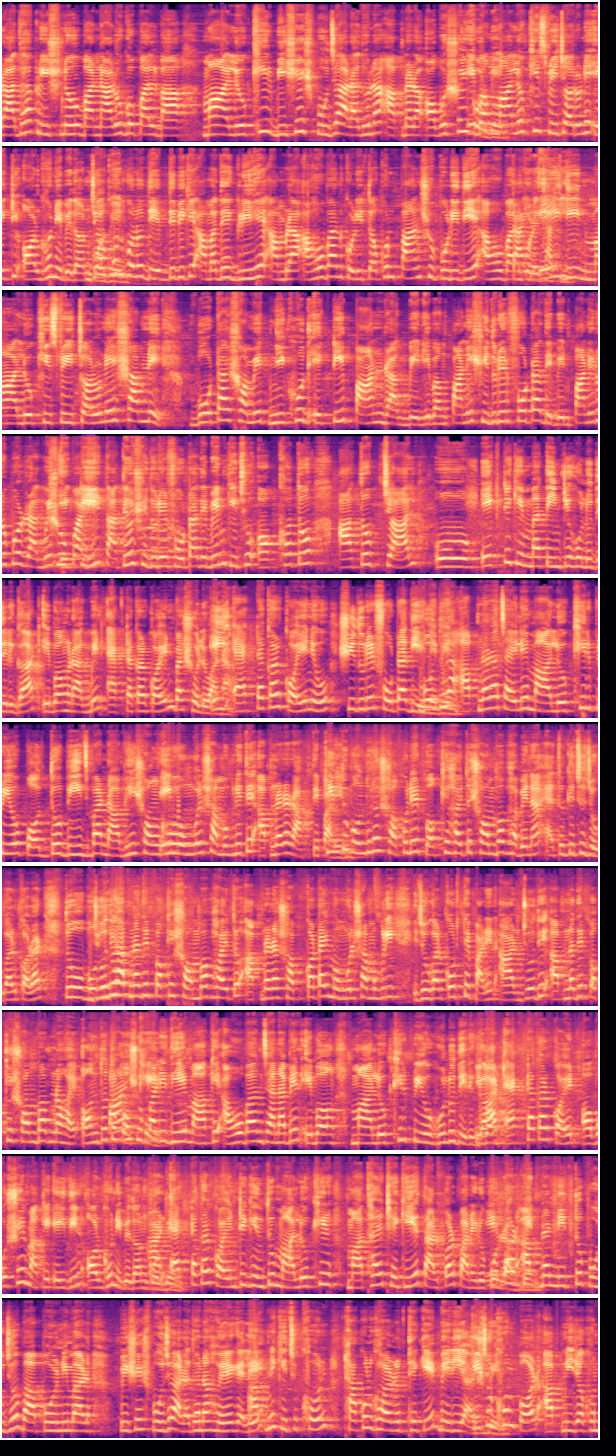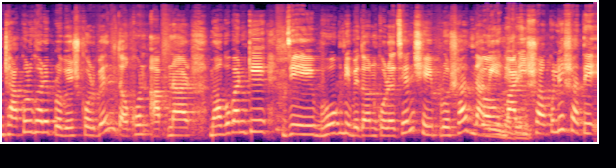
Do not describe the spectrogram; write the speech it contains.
রাধা কৃষ্ণ বা নারুগোপাল বা মা লক্ষ্মীর বিশেষ পূজা আরাধনা আপনারা অবশ্যই এবং। মা লক্ষ্মীর শ্রীচরণে একটি অর্ঘ্য নিবেদন যখন। কোনো দেবদেবীকে আমাদের গৃহে আমরা আহ্বান করি তখন পান সুপুরি দিয়ে আহ্বান করে এই দিন মা লক্ষ্মী শ্রী চরণের সামনে বোটা সমেত নিখুঁত একটি পান রাখবেন এবং পানে সিঁদুরের ফোঁটা দেবেন পানের উপর রাখবেন সুপারি তাতেও সিঁদুরের ফোঁটা দেবেন কিছু অক্ষত আতপ চাল ও একটি কিংবা তিনটি হলুদের গাঁট এবং রাখবেন এক টাকার কয়েন বা ষোলো এই এক টাকার কয়েনেও সিঁদুরের ফোঁটা দিয়ে বন্ধুরা আপনারা চাইলে মা লক্ষ্মীর প্রিয় পদ্ম বীজ বা নাভি শঙ্খ এই মঙ্গল সামগ্রীতে আপনারা রাখতে পারেন। কিন্তু বন্ধুরা সকলের পক্ষে হয়তো সম্ভব হবে না এত কিছু জোগাড় করার। তো যদি আপনাদের পক্ষে সম্ভব হয় তো আপনারা সবকটাই মঙ্গল সামগ্রী জোগাড় করতে পারেন। আর যদি আপনাদের পক্ষে সম্ভব না হয় অন্তত সুপারি দিয়ে মাকে আহ্বান জানাবেন এবং মা লক্ষ্মীর প্রিয় হলুদের গাঁট এক টাকার কয়েন অবশ্যই মাকে এই দিন অর্ঘ্য নিবেদন করবেন। এক টাকার কয়েনটি কিন্তু মা লক্ষ্মীর মাথায় ঠেকিয়ে তারপর পানের উপর রাখবেন। আপনার নিত্য পুজো বা পূর্ণিমার বিশেষ পুজো আরাধনা হয়ে গেলে আপনি কিছুক্ষণ ঠাকুর ঘর থেকে বেরিয়ে আসবেন। কিছুক্ষণ পর আপনি যখন ঠাকুর ঘরে প্রবেশ করবেন তখন আপনার ভগবানকে যে ভোগ নিবেদন করেছেন সেই প্রসাদ নামিয়ে নেবেন। বাড়ির সকলের সাথে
